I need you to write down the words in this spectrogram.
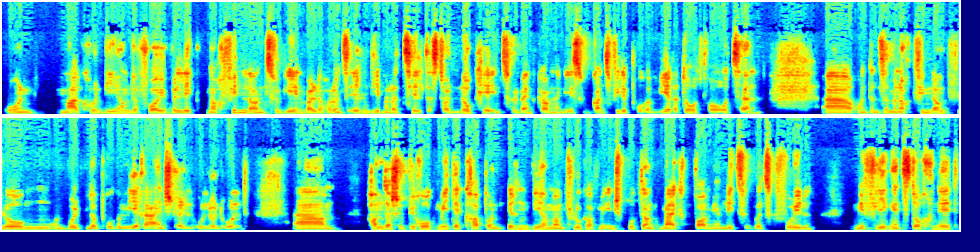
Und Marco und ich haben davor überlegt, nach Finnland zu gehen, weil da hat uns irgendjemand erzählt, dass da Nokia insolvent gegangen ist und ganz viele Programmierer dort vor Ort sind. Äh, und dann sind wir nach Finnland geflogen und wollten da Programmierer einstellen und, und, und. Ähm, haben da schon Büromiete gehabt und irgendwie haben wir am Flughafen Innsbruck dann gemerkt, boah, wir haben nicht so gutes Gefühl. Wir fliegen jetzt doch nicht.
